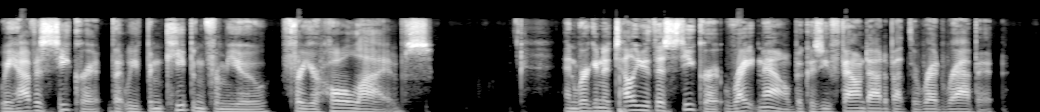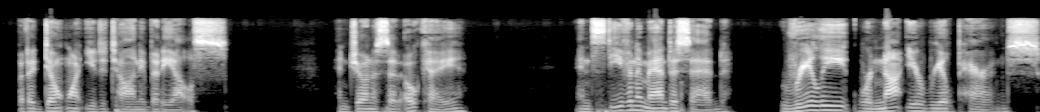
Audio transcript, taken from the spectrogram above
we have a secret that we've been keeping from you for your whole lives. And we're going to tell you this secret right now because you found out about the red rabbit, but I don't want you to tell anybody else. And Jonah said, Okay. And Steve and Amanda said, Really, we're not your real parents.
